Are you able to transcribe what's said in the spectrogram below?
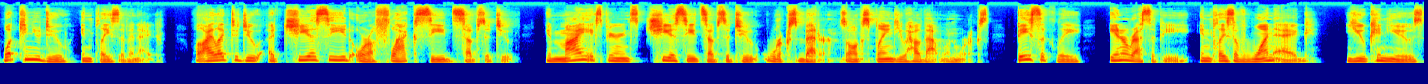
What can you do in place of an egg? Well, I like to do a chia seed or a flax seed substitute. In my experience, chia seed substitute works better. So I'll explain to you how that one works. Basically, in a recipe, in place of one egg, you can use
